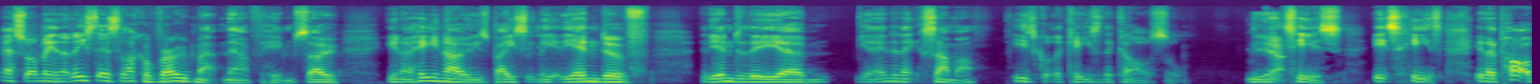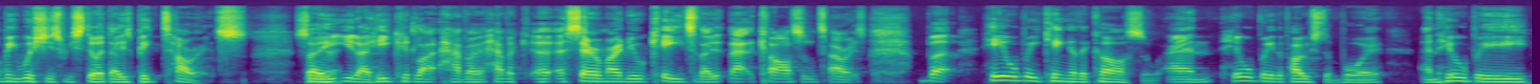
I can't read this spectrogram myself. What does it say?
That's what I mean. At least there's like a roadmap now for him. So you know he knows basically at the end of at the end of the um, you know end of next summer, he's got the keys of the castle. Yeah. It's his. It's his. You know, part of me wishes we still had those big turrets, so Yeah. you know he could like have a have a, a ceremonial key to those, that castle turrets. But he'll be king of the castle, and he'll be the poster boy, and he'll be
